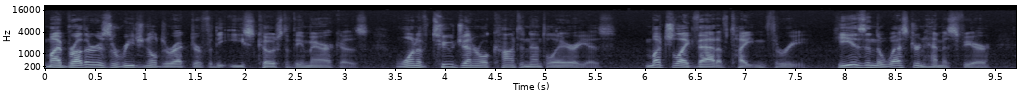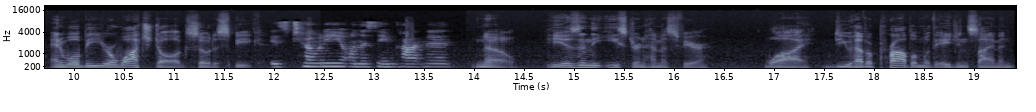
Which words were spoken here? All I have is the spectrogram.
My brother is a regional director for the east coast of the Americas, one of two general continental areas, much like that of Titan 3. He is in the western hemisphere and will be your watchdog, so to speak. Is Tony on the same continent? No, he is in the eastern hemisphere. Why? Do you have a problem with Agent Simon?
